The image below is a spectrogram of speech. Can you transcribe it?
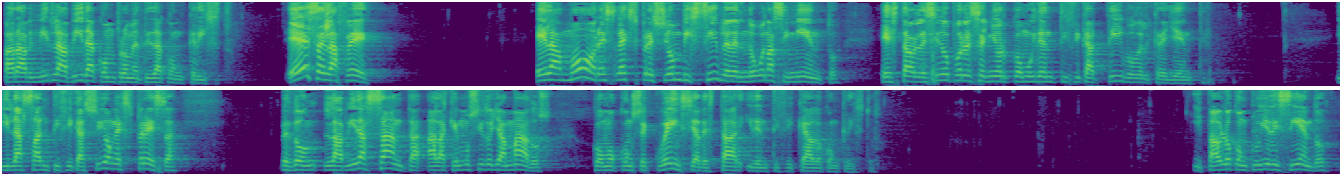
para vivir la vida comprometida con Cristo. Esa es la fe. El amor es la expresión visible del nuevo nacimiento establecido por el Señor como identificativo del creyente. Y la santificación expresa, perdón, la vida santa a la que hemos sido llamados como consecuencia de estar identificado con Cristo. Y Pablo concluye diciendo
